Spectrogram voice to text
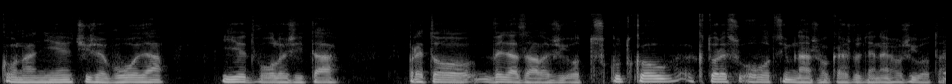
konanie, čiže vôľa je dôležitá. Preto veľa záleží od skutkov, ktoré sú ovocím nášho každodenného života.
